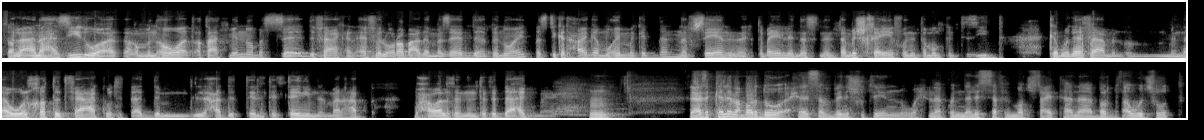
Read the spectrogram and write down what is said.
صح. لا أنا هزيد ورغم إن هو اتقطعت منه بس الدفاع كان قافل وراه بعد ما زاد بين وايت. بس دي كانت حاجة مهمة جدا نفسيا إنك تبين للناس إن أنت مش خايف وإن أنت ممكن تزيد كمدافع من من أول خط دفاعك وتتقدم لحد التلت التاني من الملعب محاولة إن أنت تبدأ هجمة يعني. مم. أنا عايز أتكلم برضو إحنا لسه في بين الشوطين وإحنا كنا لسه في الماتش ساعتها. أنا برضو في أول شوط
